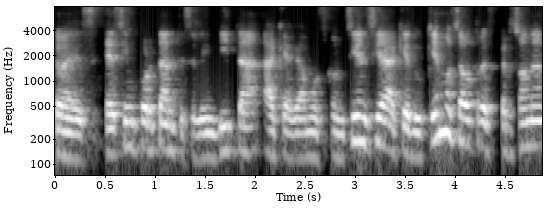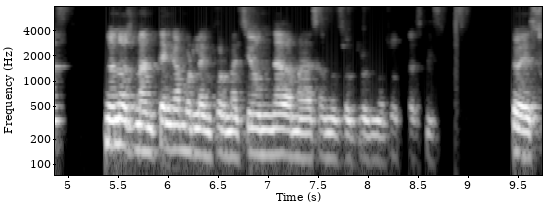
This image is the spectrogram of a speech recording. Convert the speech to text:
Entonces, es importante, se le invita a que hagamos conciencia, a que eduquemos a otras personas, no nos mantengamos la información nada más a nosotros, nosotras mismas. Entonces,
